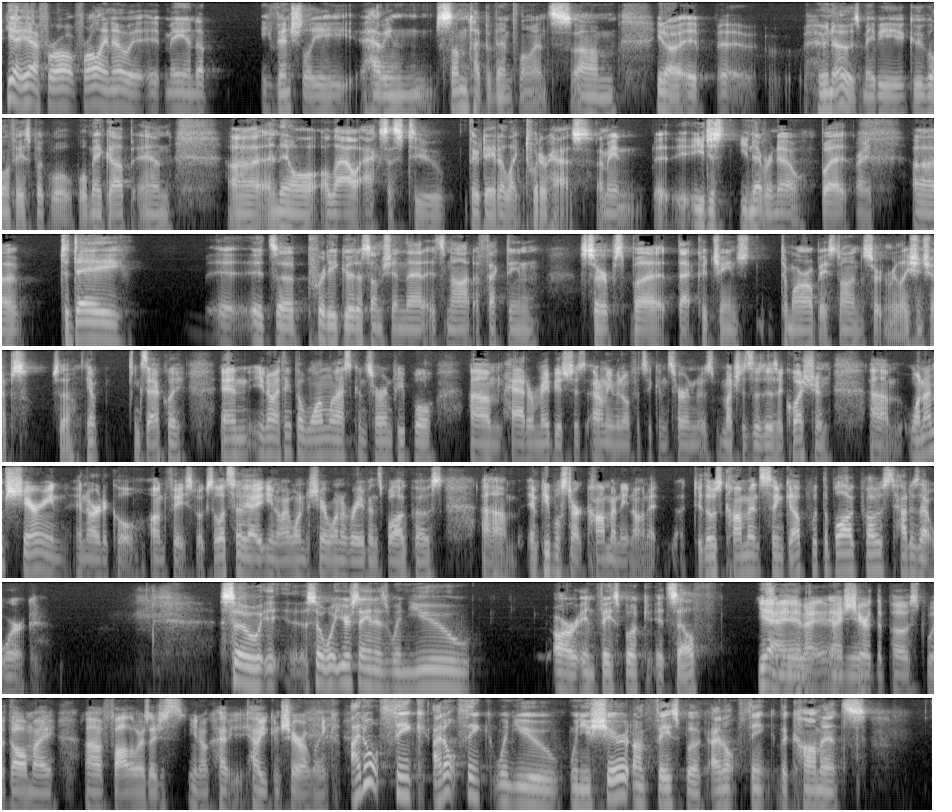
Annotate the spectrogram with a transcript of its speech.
Yeah, yeah. For all for all I know, it, it may end up eventually having some type of influence. Um, you know, it, uh, who knows? Maybe Google and Facebook will will make up and uh, and they'll allow access to their data like Twitter has. I mean, it, you just you never know. But right. uh, today, it's a pretty good assumption that it's not affecting SERPs, but that could change tomorrow based on certain relationships. So. Yep. Exactly. And, you know, I think the one last concern people um, had, or maybe it's just, I don't even know if it's a concern as much as it is a question. Um, when I'm sharing an article on Facebook, so let's say, I, you know, I wanted to share one of Raven's blog posts um, and people start commenting on it. Do those comments sync up with the blog post? How does that work? So, it, so what you're saying is when you are in Facebook itself, yeah, and, you, and I, and I shared the post with all my uh, followers. I just, you know, how, how you can share a link. I don't think I don't think when you when you share it on Facebook, I don't think the comments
